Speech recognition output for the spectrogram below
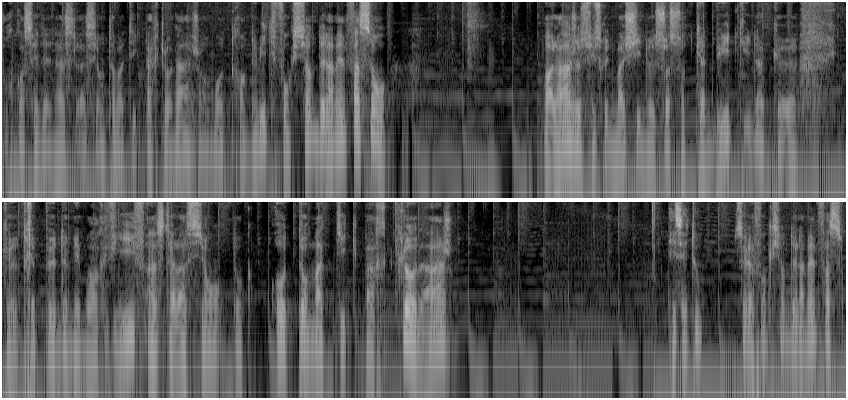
pour procéder à une installation automatique par clonage en mode 32 bits, fonctionne de la même façon. Voilà, je suis sur une machine de 64 bits qui n'a que, que, très peu de mémoire vive. Installation donc automatique par clonage. Et c'est tout. Cela fonctionne de la même façon.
